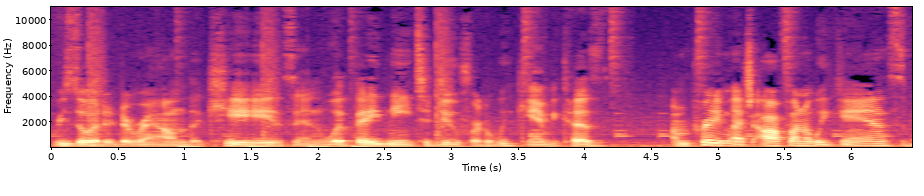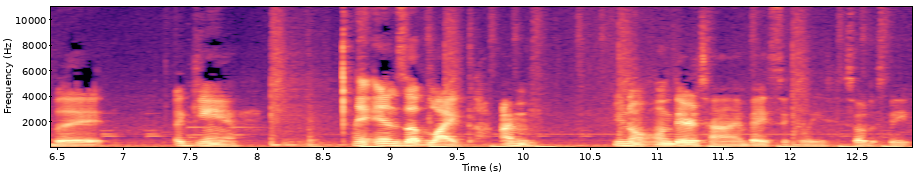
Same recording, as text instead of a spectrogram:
resorted around the kids and what they need to do for the weekend because I'm pretty much off on the weekends. But again, it ends up like I'm, you know, on their time, basically, so to speak.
